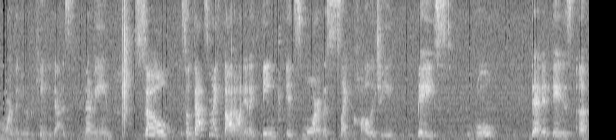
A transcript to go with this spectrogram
more than your bikini does. You know what I mean? So, so that's my thought on it. I think it's more of a psychology-based rule than it is a,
